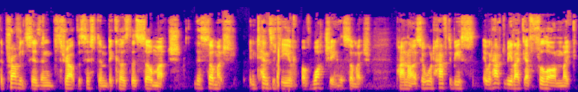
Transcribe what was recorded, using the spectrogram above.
the provinces and throughout the system because there's so much there's so much intensity of, of watching there's so much paranoia. So it would have to be it would have to be like a full on like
